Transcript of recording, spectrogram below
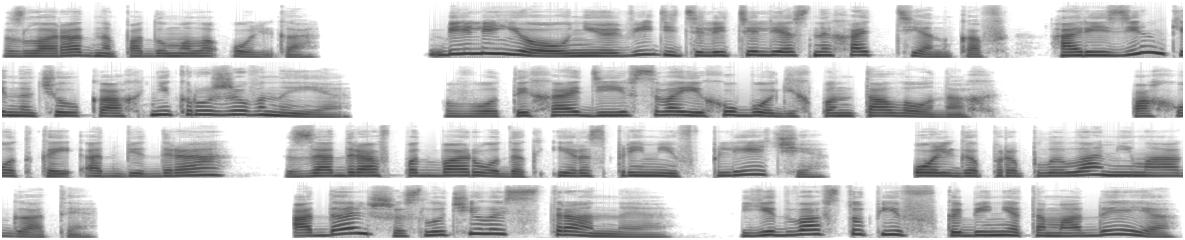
Злорадно подумала Ольга. Белье у нее, видите ли, телесных оттенков, а резинки на чулках не кружевные. Вот и ходи в своих убогих панталонах. Походкой от бедра, задрав подбородок и распрямив плечи, Ольга проплыла мимо Агаты. А дальше случилось странное. Едва вступив в кабинет Амадея,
